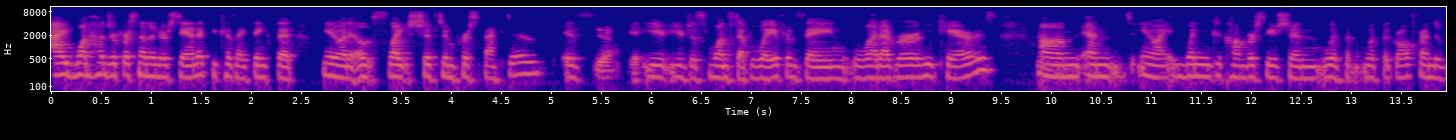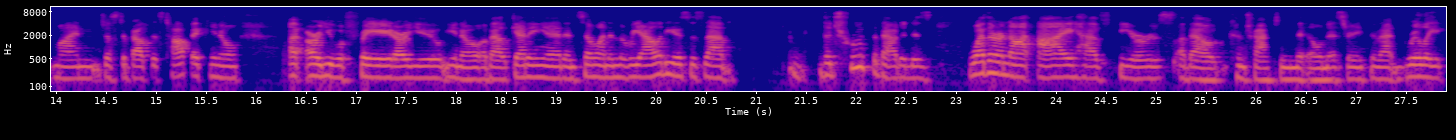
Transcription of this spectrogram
I, I 100% understand it because I think that you know a slight shift in perspective is yeah you you're just one step away from saying whatever, who cares. Mm-hmm. Um, and you know, I went into conversation with with a girlfriend of mine just about this topic. You know, are you afraid are you you know about getting it and so on and the reality is is that the truth about it is whether or not i have fears about contracting the illness or anything that really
